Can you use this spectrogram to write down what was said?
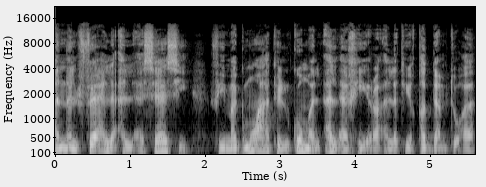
أن الفعل الأساسي في مجموعة الجمل الأخيرة التي قدمتها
